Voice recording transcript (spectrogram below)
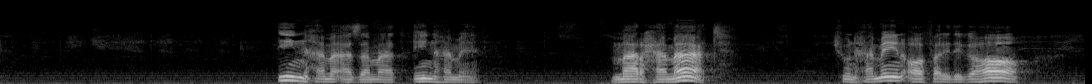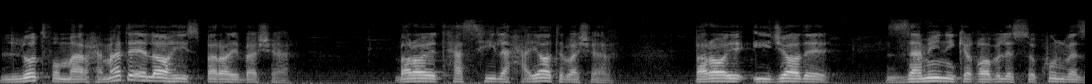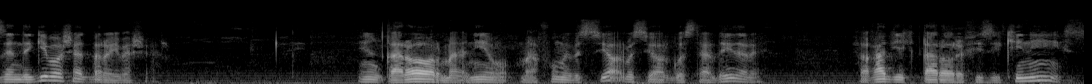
این همه عظمت این همه مرحمت. چون همه این آفریدگاه ها لطف و مرحمت الهی است برای بشر برای تسهیل حیات بشر برای ایجاد زمینی که قابل سکون و زندگی باشد برای بشر. این قرار معنی و مفهوم بسیار بسیار گسترده داره. فقط یک قرار فیزیکی نیست.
